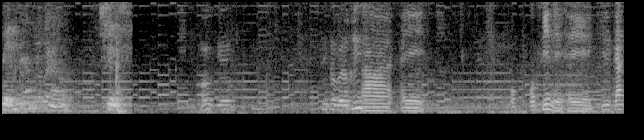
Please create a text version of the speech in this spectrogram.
Linkerstijl, Schisch. Ok. Si t'appelles อ่าไอออกออกซินเนี่ยไอคิกัส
